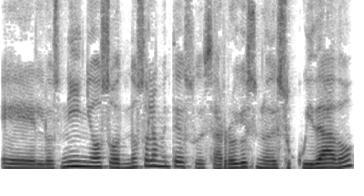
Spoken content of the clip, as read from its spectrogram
eh, los niños, o no solamente de su desarrollo, sino de su cuidado,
